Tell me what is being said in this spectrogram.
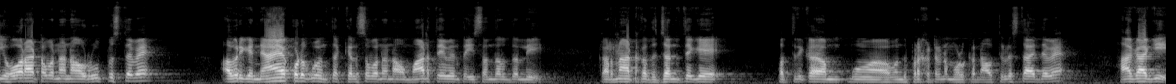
ಈ ಹೋರಾಟವನ್ನು ನಾವು ರೂಪಿಸ್ತೇವೆ. ಅವರಿಗೆ ನ್ಯಾಯ ಕೊಡುವಂಥ ಕೆಲಸವನ್ನು ನಾವು ಮಾಡ್ತೇವೆ ಅಂತ ಈ ಸಂದರ್ಭದಲ್ಲಿ ಕರ್ನಾಟಕದ ಜನತೆಗೆ ಪತ್ರಿಕಾ ಒಂದು ಪ್ರಕಟಣೆ ಮೂಲಕ ನಾವು ತಿಳಿಸ್ತಾ ಇದ್ದೇವೆ. ಹಾಗಾಗಿ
